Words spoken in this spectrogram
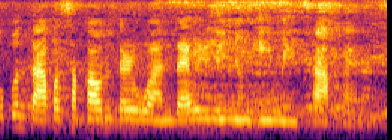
pupunta ako sa counter 1 dahil yun yung email sa akin.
